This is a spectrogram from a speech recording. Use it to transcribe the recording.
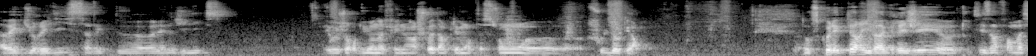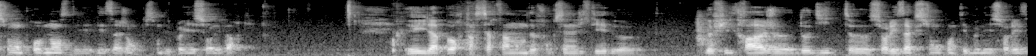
avec du Redis, avec de l'Nginx, et aujourd'hui, on a fait un choix d'implémentation euh, full Docker. Donc ce collecteur, il va agréger euh, toutes les informations en provenance des, agents qui sont déployés sur les parcs. Et il apporte un certain nombre de fonctionnalités de, filtrage, d'audit euh, sur les actions qui ont été menées sur les,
